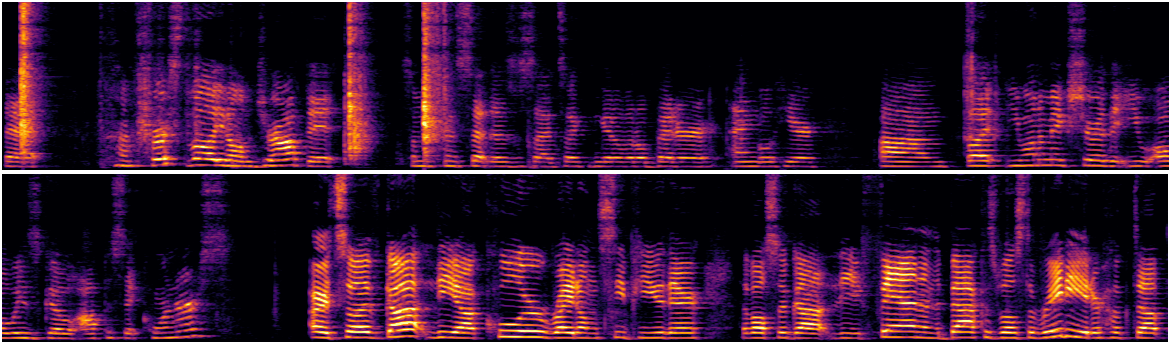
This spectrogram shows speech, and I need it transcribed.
that First of all, you don't drop it. So I'm just going to set those aside so I can get a little better angle here. Um, but you want to make sure that you always go opposite corners. Alright, so I've got the uh, cooler right on the CPU there. I've also got the fan in the back as well as the radiator hooked up.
